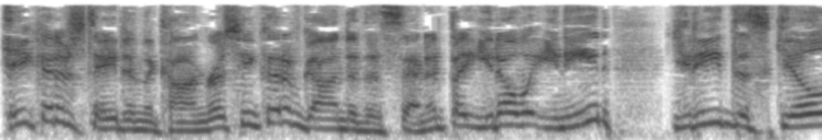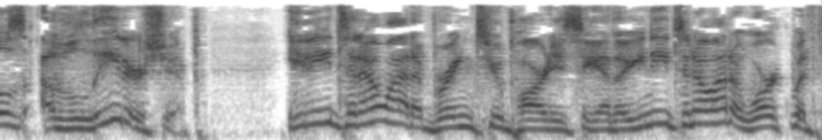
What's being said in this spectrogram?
He could have stayed in the Congress. He could have gone to the Senate, but you know what you need? You need the skills of leadership. You need to know how to bring two parties together. You need to know how to work with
